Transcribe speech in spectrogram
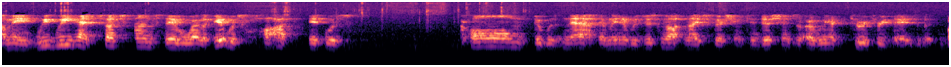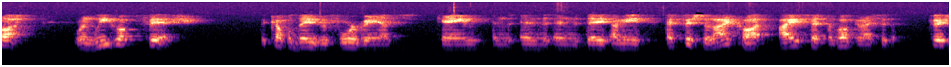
I mean, we, we had such unstable weather. It was hot. It was calm. It was nat. I mean, it was just not nice fishing conditions. Uh, We had two or three days of it. But when we hooked fish, a couple days before Vance came, and and and the day, I mean, that fish that I caught, I set the hook and I said, fish.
